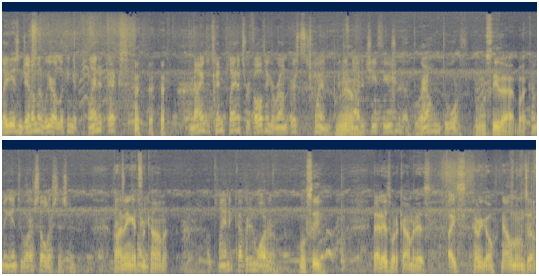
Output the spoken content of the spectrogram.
Ladies and gentlemen, we are looking at Planet X. Nine to ten planets revolving around Earth's twin that Yeah. does not achieve fusion, a brown dwarf We'll see that, but coming into our solar system. I That's think a it's planet. comet. A planet covered in water. We'll see. That is what a comet is. Ice. There we go. Now the moon's up.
